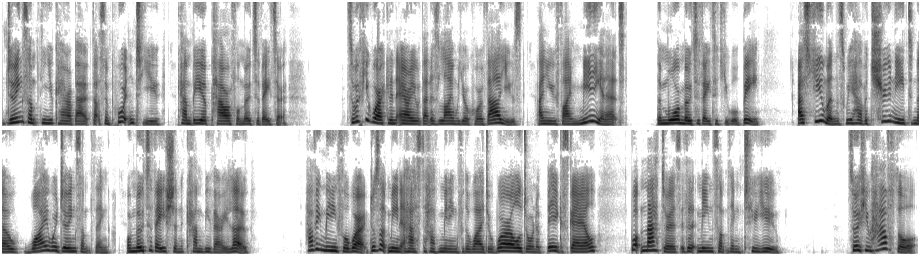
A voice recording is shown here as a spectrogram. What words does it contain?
Doing something you care about that's important to you can be a powerful motivator. So, if you work in an area that is aligned with your core values and you find meaning in it, the more motivated you will be. As humans, we have a true need to know why we're doing something, or motivation can be very low. Having meaningful work doesn't mean it has to have meaning for the wider world or on a big scale. What matters is that it means something to you. So if you have thought,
